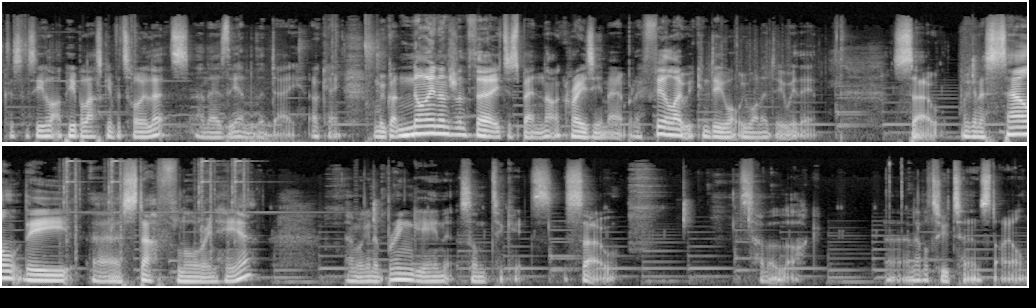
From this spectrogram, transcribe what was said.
Because I see a lot of people asking for toilets, and there's the end of the day. Okay, and we've got 930 to spend, not a crazy amount, but I feel like we can do what we want to do with it. So, we're going to sell the uh, staff floor in here, and we're going to bring in some tickets. So, let's have a look. Uh, level 2 turnstile.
